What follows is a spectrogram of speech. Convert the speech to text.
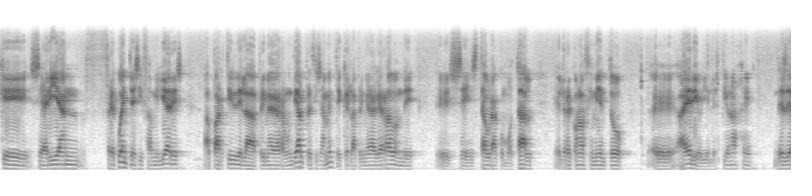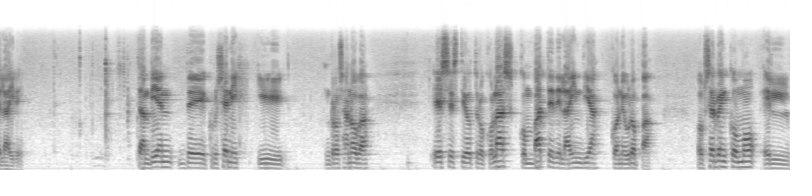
que se harían frecuentes y familiares a partir de la Primera Guerra Mundial, precisamente, que es la primera guerra donde eh, se instaura como tal el reconocimiento eh, aéreo y el espionaje desde el aire. También de Krusenig y Rosanova es este otro collage, Combate de la India con Europa. Observen cómo el,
